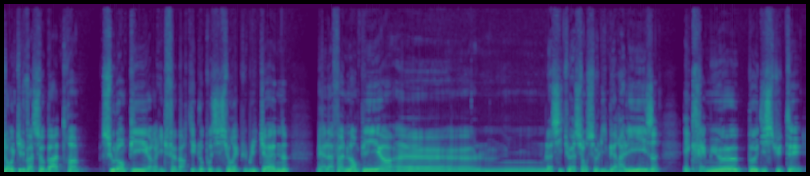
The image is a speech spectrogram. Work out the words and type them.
Donc il va se battre. Sous l'Empire, il fait partie de l'opposition républicaine, mais à la fin de l'Empire, euh, la situation se libéralise et Crémieux peut discuter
